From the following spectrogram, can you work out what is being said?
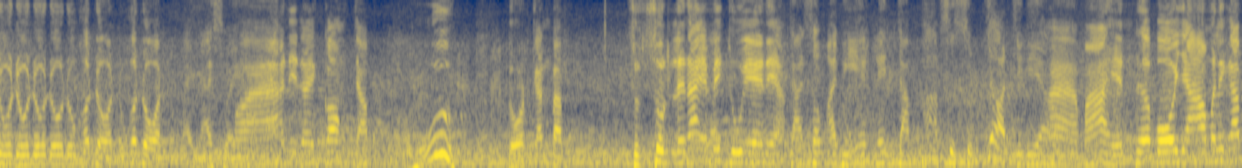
ดูดูดูดูดูเขาโดดดูเขาโดดไปไงสวยมางามนี่ได้กล้องจับ โอ้โห โดดกันแบบสุดๆ เลยนะ MX2A เนี่ยการส้ม IPN เล่นจับภาพสุดๆ ยอดทีเดียวอ่ามาเห็นเทอร์โบยาวมาเลยครับ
